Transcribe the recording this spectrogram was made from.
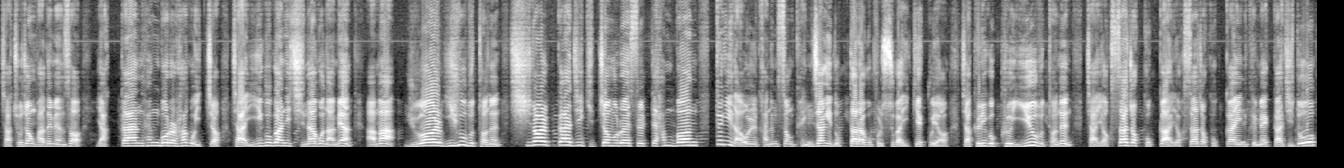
자, 조정 받으면서 약간 횡보를 하고 있죠. 자, 이 구간이 지나고 나면 아마 6월 이후부터는 7월까지 기점으로 했을 때 한번 등이 나올 가능성 굉장히 높다라고 볼 수가 있겠고요. 자, 그리고 그 이후부터는 자, 역사적 고가, 역사적 고가인 금 액까지도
